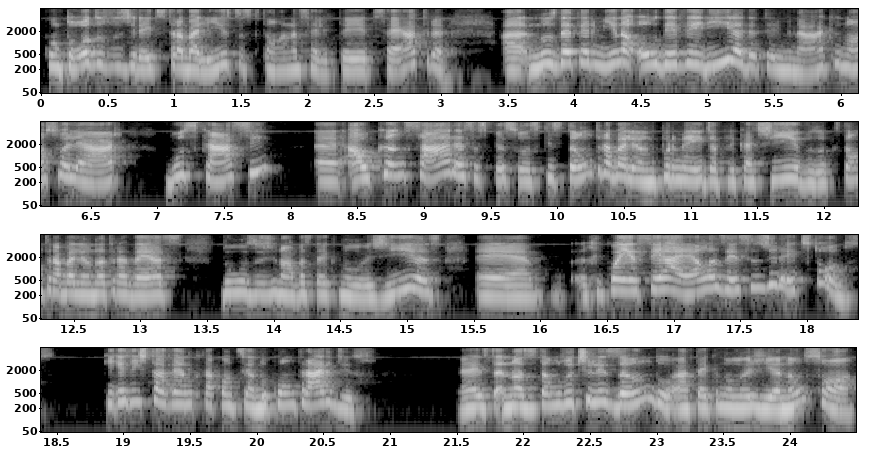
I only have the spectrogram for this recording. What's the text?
com todos os direitos trabalhistas que estão lá na CLT, etc., uh, nos determina ou deveria determinar que o nosso olhar buscasse é, alcançar essas pessoas que estão trabalhando por meio de aplicativos ou que estão trabalhando através do uso de novas tecnologias, é, reconhecer a elas esses direitos todos. O que, que a gente está vendo que está acontecendo? O contrário disso. Né? Nós estamos utilizando a tecnologia não só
